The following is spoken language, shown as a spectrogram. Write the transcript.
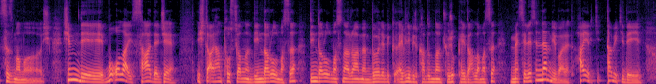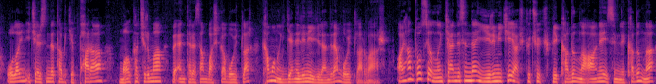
sızmamış. Şimdi bu olay sadece işte Ayhan Tosyalı'nın dindar olması, dindar olmasına rağmen böyle bir evli bir kadından çocuk peydahlaması meselesinden mi ibaret? Hayır ki, tabii ki değil. Olayın içerisinde tabii ki para, mal kaçırma ve enteresan başka boyutlar, kamunun genelini ilgilendiren boyutlar var. Ayhan Tosyalı'nın kendisinden 22 yaş küçük bir kadınla, Ane isimli kadınla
